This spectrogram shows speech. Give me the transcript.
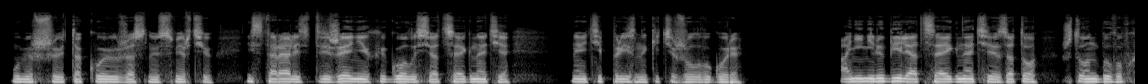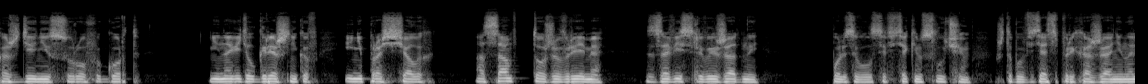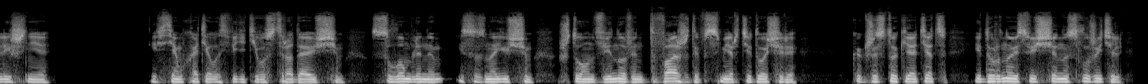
умершую такой ужасной смертью, и старались в движениях и голосе отца Игнатия найти признаки тяжелого горя. Они не любили отца Игнатия за то, что он был в обхождении суров и горд, ненавидел грешников и не прощал их, а сам в то же время, завистливый и жадный, пользовался всяким случаем, чтобы взять с прихожанина лишнее. И всем хотелось видеть его страдающим, сломленным и сознающим, что он виновен дважды в смерти дочери, как жестокий отец и дурной священнослужитель,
